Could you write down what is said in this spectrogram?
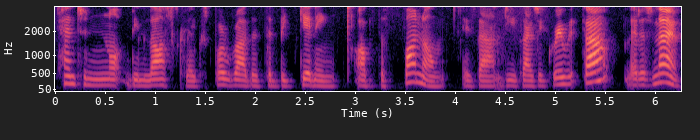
tend to not be last clicks, but rather the beginning of the funnel. Is that, do you guys agree with that? Let us know.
